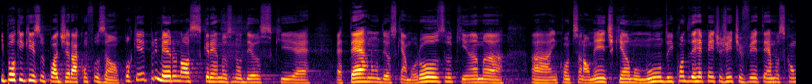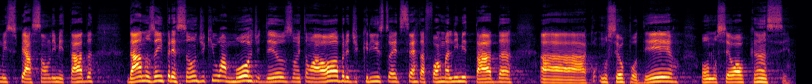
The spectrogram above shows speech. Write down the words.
E por que, que isso pode gerar confusão? Porque, primeiro, nós cremos no Deus que é eterno, um Deus que é amoroso, que ama ah, incondicionalmente, que ama o mundo, e quando de repente a gente vê termos como expiação limitada, dá-nos a impressão de que o amor de Deus, ou então a obra de Cristo, é de certa forma limitada ah, no seu poder ou no seu alcance.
